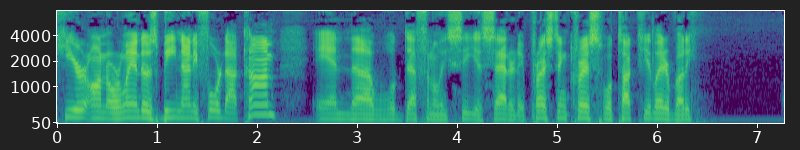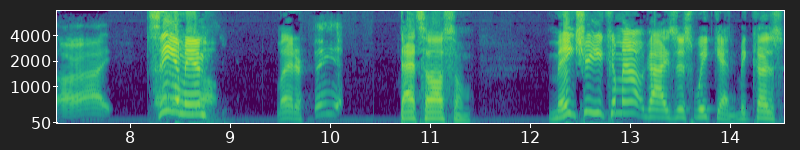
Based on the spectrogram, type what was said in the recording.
here on Orlando's BEE94.com, and we'll definitely see you Saturday. Preston, Chris, we'll talk to you later, buddy. All right. See you, man. Later. See you. That's awesome. Make sure you come out, guys, this weekend because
